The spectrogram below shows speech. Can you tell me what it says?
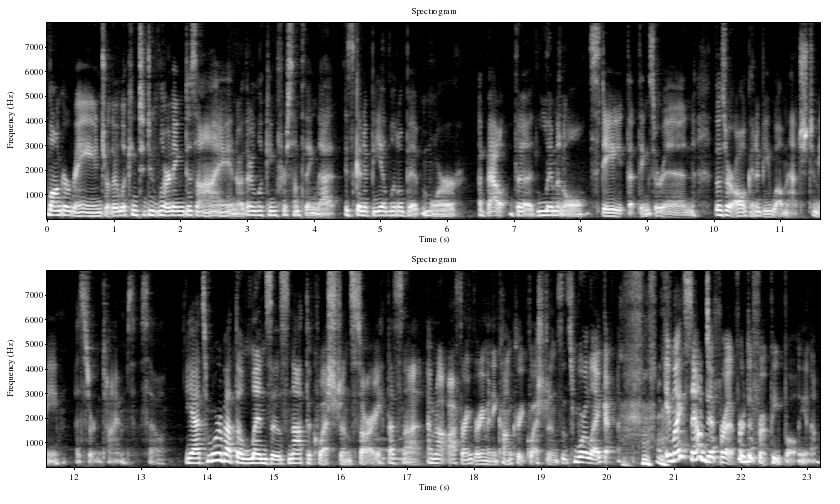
longer range or they're looking to do learning design or they're looking for something that is going to be a little bit more about the liminal state that things are in, those are all going to be well matched to me at certain times. So yeah, it's more about the lenses, not the questions. Sorry. That's not, I'm not offering very many concrete questions. It's more like it might sound different for different people, you know?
